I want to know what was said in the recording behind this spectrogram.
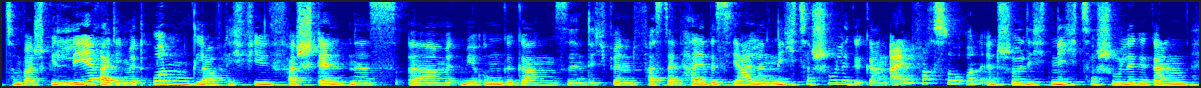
zum Beispiel Lehrer, die mit unglaublich viel Verständnis äh, mit mir umgegangen sind. Ich bin fast ein halbes Jahr lang nicht zur Schule gegangen, einfach so unentschuldigt nicht zur Schule gegangen.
